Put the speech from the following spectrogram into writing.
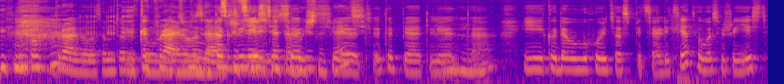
Ну, как правило, там тоже Как правило, да. Также есть Специалитет обычно пять. это пять лет, да. И когда вы выходите от специалитета, у вас уже есть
